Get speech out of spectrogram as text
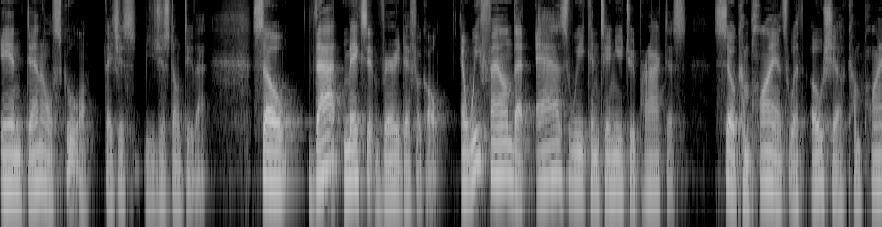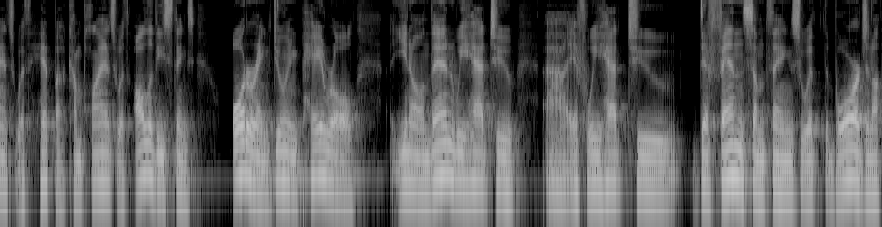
in dental school. They just, you just don't do that. So that makes it very difficult. And we found that as we continue to practice, so compliance with OSHA, compliance with HIPAA, compliance with all of these things, ordering, doing payroll, you know, and then we had to, uh, if we had to defend some things with the boards and all.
